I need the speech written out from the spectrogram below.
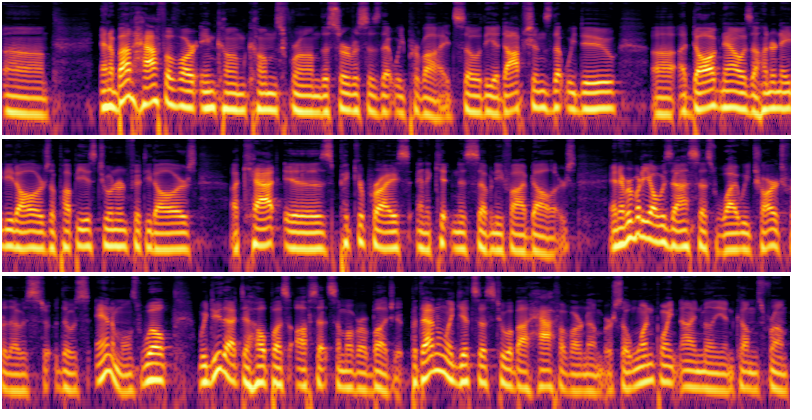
Um, and about half of our income comes from the services that we provide. So the adoptions that we do, uh, a dog now is $180, a puppy is $250, a cat is pick your price, and a kitten is $75. And everybody always asks us why we charge for those those animals. Well, we do that to help us offset some of our budget, but that only gets us to about half of our number. So 1.9 million comes from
